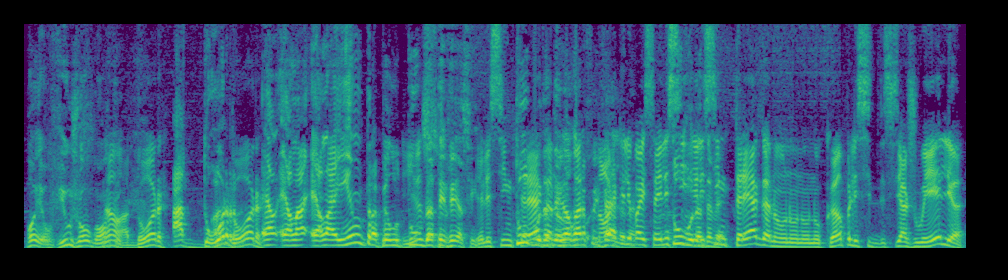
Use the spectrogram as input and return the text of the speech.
pô, eu vi o jogo ontem. Não, a dor. A dor. A dor. Ela, ela, ela entra pelo tubo Isso. da TV, assim. Ele se Tubo entrega. da TV, no- agora fui na hora velho, que ele né? vai sair, ele, se, Tubo ele se entrega no, no, no campo, ele se, se ajoelha,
